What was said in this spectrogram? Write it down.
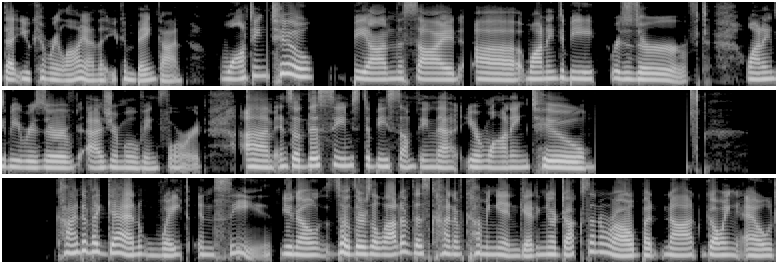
that you can rely on that you can bank on. Wanting to be on the side uh wanting to be reserved wanting to be reserved as you're moving forward. Um and so this seems to be something that you're wanting to kind of again wait and see you know? So there's a lot of this kind of coming in getting your ducks in a row but not going out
